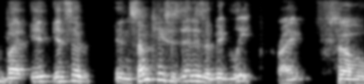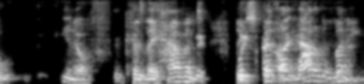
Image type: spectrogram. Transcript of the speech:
but it, it's a, in some cases, it is a big leap, right? So you know, because they haven't they spent a lot of the, money.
